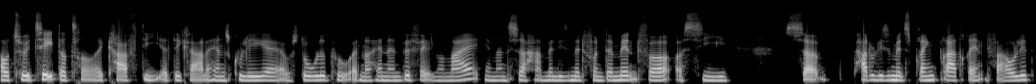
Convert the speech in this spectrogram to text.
autoritet, der træder i kraft i, at det er klart, at hans kollegaer er jo stolet på, at når han anbefalede mig, jamen så har man ligesom et fundament for at sige, så har du ligesom et springbræt rent fagligt,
